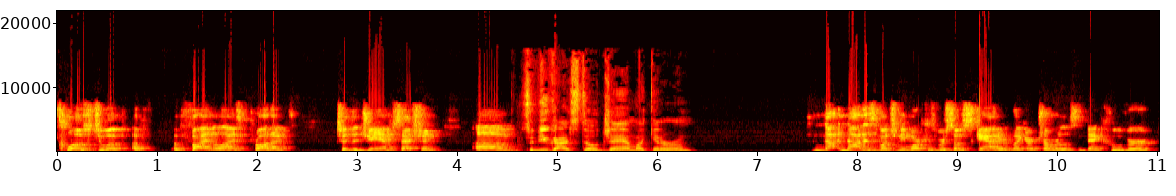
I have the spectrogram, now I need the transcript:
close to a, a, a finalized product to the jam session. Um, so do you guys still jam like in a room? not not as much anymore because we're so scattered. Like our drummer lives in Vancouver,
